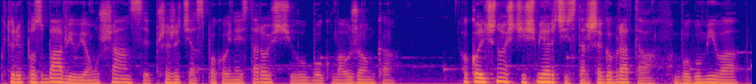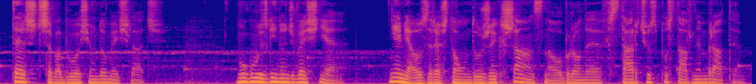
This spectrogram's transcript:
który pozbawił ją szansy przeżycia spokojnej starości u boku małżonka. Okoliczności śmierci starszego brata, Bogumiła, też trzeba było się domyślać. Mógł zginąć we śnie, Nie miał zresztą dużych szans na obronę w starciu z postawnym bratem.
